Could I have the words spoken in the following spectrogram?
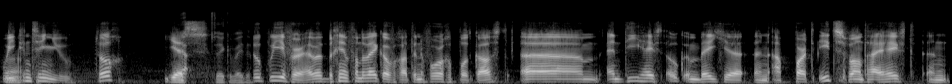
We continue, toch? Yes. Ja, zeker weten. Luke Weaver hebben we het begin van de week over gehad in de vorige podcast. Um, en die heeft ook een beetje een apart iets, want hij heeft een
